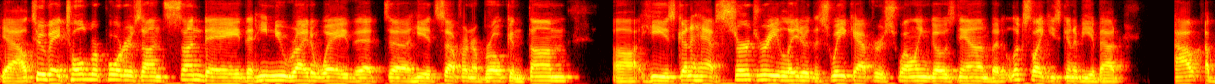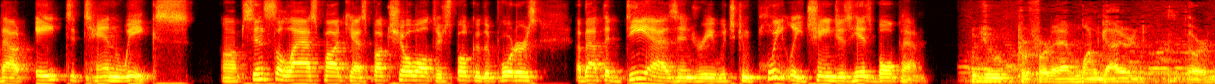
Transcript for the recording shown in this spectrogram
Yeah, Altuve told reporters on Sunday that he knew right away that uh, he had suffered a broken thumb. Uh, he's going to have surgery later this week after his swelling goes down, but it looks like he's going to be about out about eight to ten weeks. Um, since the last podcast, Buck Showalter spoke with reporters about the Diaz injury, which completely changes his bullpen. Would you prefer to have one guy, or, or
